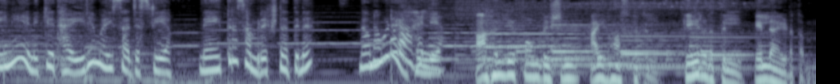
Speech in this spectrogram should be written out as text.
ഇനി എനിക്ക് ധൈര്യമായി സജസ്റ്റ് ചെയ്യാം. നേത്ര സംരക്ഷണത്തിന് നമ്മുടെ Ahalya. Ahalya. Foundation eye hospital കേരളത്തിൽ എല്ലായിടത്തും.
